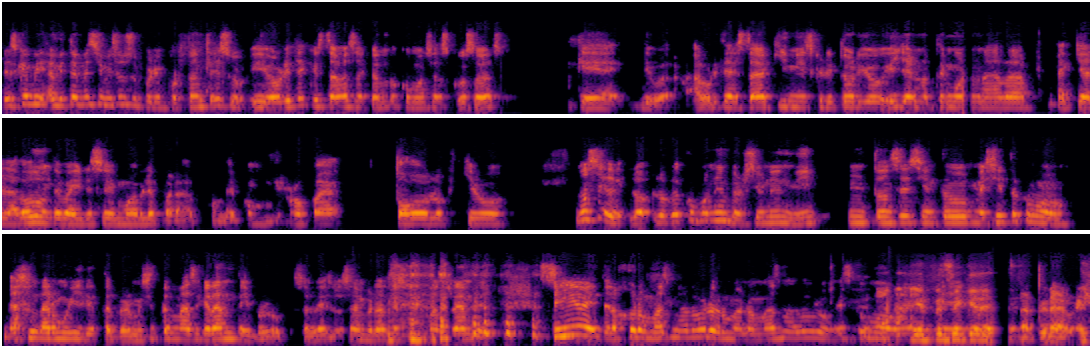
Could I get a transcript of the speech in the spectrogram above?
Es que a mí, a mí también se me hizo súper importante eso. Y ahorita que estaba sacando como esas cosas, que digo, ahorita está aquí mi escritorio y ya no tengo nada aquí al lado donde va a ir ese mueble para poner como mi ropa, todo lo que quiero. No sé, lo, lo veo como una inversión en mí, entonces siento, me siento como, a sonar muy idiota, pero me siento más grande, bro, ¿sabes? O sea, en verdad me siento más grande. Sí, güey, te lo juro, más maduro, hermano, más maduro. Es como... Ah, yo pensé que de estatura, güey.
